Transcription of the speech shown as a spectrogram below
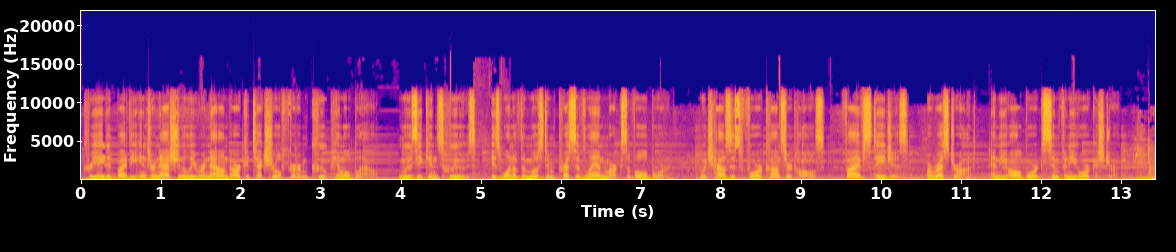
Created by the internationally renowned architectural firm Coop Himmelblau, Musikkens Hus is one of the most impressive landmarks of Aalborg, which houses four concert halls, five stages, a restaurant, and the Aalborg Symphony Orchestra.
